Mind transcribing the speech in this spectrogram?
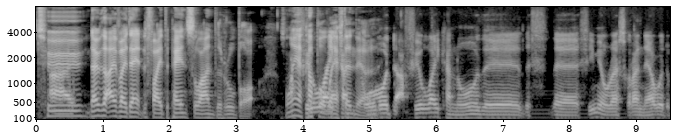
two. Aye. now that I've identified the pencil and the robot, there's only I a couple like left I in there. know I feel like I know the the the female wrestler in there with the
